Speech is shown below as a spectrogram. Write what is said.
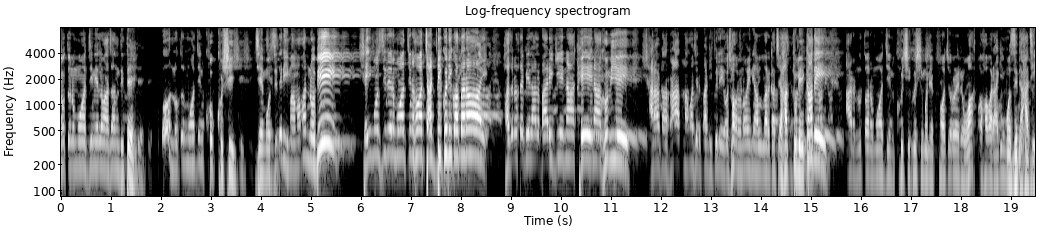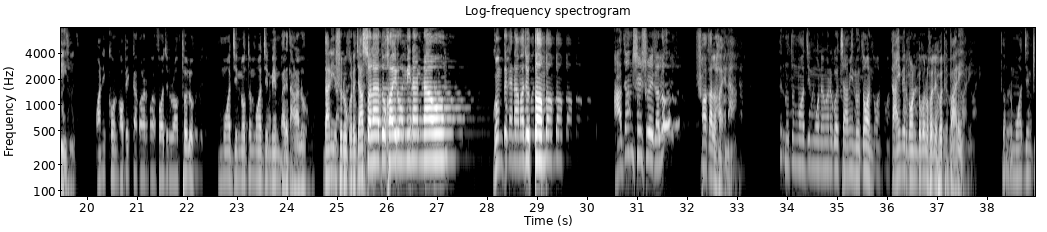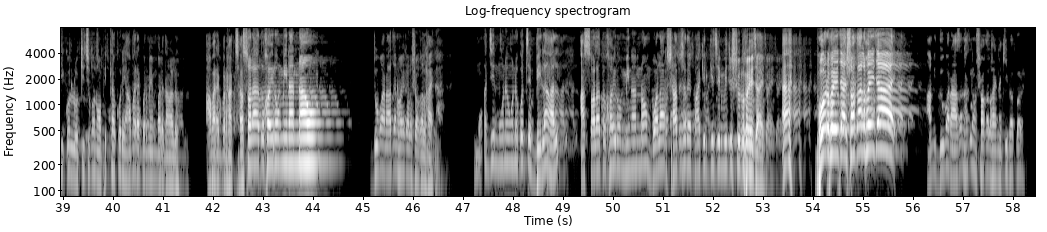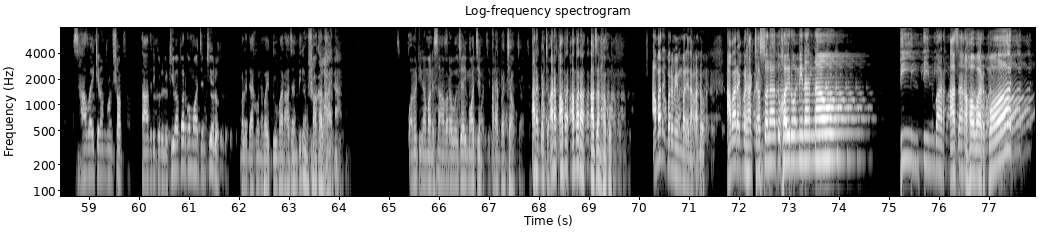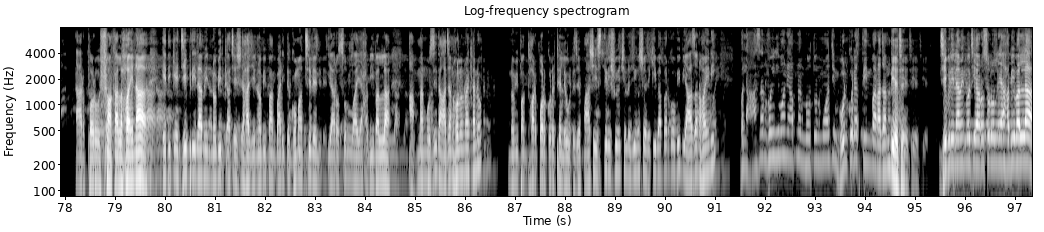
নতুন মুয়াজ্জিন এলো আজান দিতে। ও, নতুন মুয়াজ্জিন খুব খুশি যে মসজিদের ইমাম আমার নবী। সেই মসজিদের মুয়াজ্জিন হওয়া চারটি কথা নয়। হজরতে বেলাল বাড়ি গিয়ে না খেয়ে, না ঘুমিয়ে সারাটা রাত নামাজের পাটি ফেলে অঝর নয়নি আল্লাহর কাছে হাত তুলে কাঁদে। আর নূতন মুয়াজ্জিন খুশি খুশি মনে ফজরের ওয়াক্ত হওয়ার আগে মসজিদে হাজির। অনেকক্ষণ অপেক্ষা করার পর ফজরের ওয়াক্ত হলো। মুয়াজ্জিন, নতুন মুয়াজ্জিন মেম্বারে দাঁড়াল। দাঁড়িয়ে শুরু করেছে, আসসালাতু খায়রুম মিনান নাওম। ঘুম থেকে নামাজ উত্তম। আজান শেষ হয়ে গেল, সকাল হয় না। নতুন মুয়াজ্জিন মনে মনে করছে, আমি নতুন। টাইমের গন্ডগোল হলে হতে পারে। মুয়াজ্জিন কি করল? কিছুক্ষণ অপেক্ষা করে আবার একবার মেম্বারে দাঁড়াল। আবার একবার হাঁকছে মিনান নাওম। দুবার আজান হয়ে গেল, সকাল হয় না। মুয়াজ্জিন মনে মনে করছে, বিলাল আর মিনান নাওম বলার সাথে সাথে পাখির শুরু হয়ে যায়। হ্যাঁ? ভোর হয়ে যায়, সকাল হয়ে যায়। আমি দুবার আজান হাঁকলাম, সকাল হয় না। কি ব্যাপার? সাহাবাই কিরমগণ সব তাড়াতাড়ি করে কি ব্যাপার গো মুয়াজ্জিন? কি হলো? বলে, দেখো না ভাই, দুবার আজান দিলাম, সকাল হয় না। কমিটি না মানে সাহাবারা বলছে, এই মজ্জেন আরেকবার যাও আরেকবার যাও, আবার আবার আজান হাঁকো আবার একবার মেম্বারে দাঁড়াল। আবার একবার হাঁকছে আসসালাতু খায়রুম মিনান নাওম। তিন, তিনবার আজান হওয়ার পর তারপরও সকাল হয় না। এদিকে জিবরিল আমিন নবীর কাছে এসে হাজির, নবী পাক বাড়িতে ঘুমাচ্ছিলেন। ইয়া রাসূলুল্লাহ, ইয়া হাবিবাল্লাহ, আপনার মসজিদে আজান হলো না কেন? নবী পাক ধরপড় করে ঠেলে উঠেছে। পাশে স্ত্রী শুয়েছিল জিজ্ঞেস করেছে, কি ব্যাপার গো বিবি, আজান হয়নি? বলে, আজান হয়নি মানে আপনার নতুন ভুল করে তিনবার আজান দিয়েছে। জিবরিল আমিন বলছি হাবিবাল্লাহ।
